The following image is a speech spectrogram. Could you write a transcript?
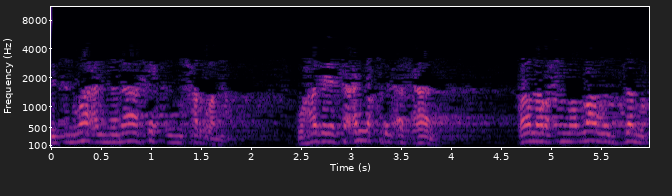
من أنواع المنافع المحرمة وهذا يتعلق بالأفعال. قال رحمه الله والزمر.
